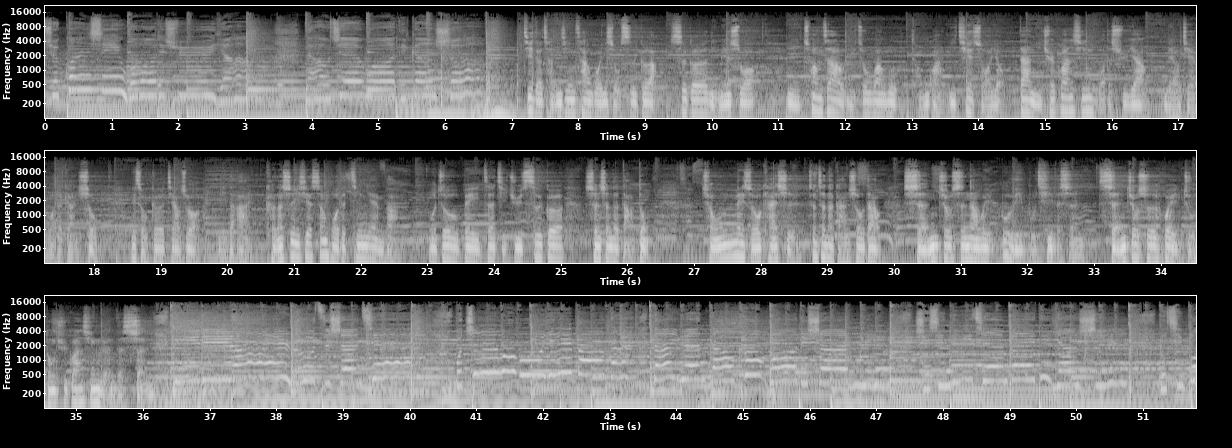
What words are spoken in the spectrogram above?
却关心我的需要，了解我的感受。记得曾经唱过一首诗歌啊，诗歌里面说：“你创造宇宙万物，统管一切所有，但你却关心我的需要，了解我的感受。”那首歌叫做《你的爱》，可能是一些生活的经验吧，我就被这几句诗歌深深的打动。从那时候开始，真正的感受到，神就是那位不离不弃的神，神就是会主动去关心人的神。你的爱如此深切，我知我无以报答，但愿倒空我的生命，学习你谦卑的样式，背起我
